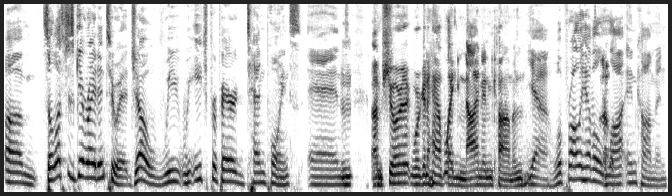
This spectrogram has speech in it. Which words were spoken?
Um, so let's just get right into it, Joe. We we each prepared ten points, and Mm, I'm sure we're gonna have like nine in common. yeah, we'll probably have a lot in common.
